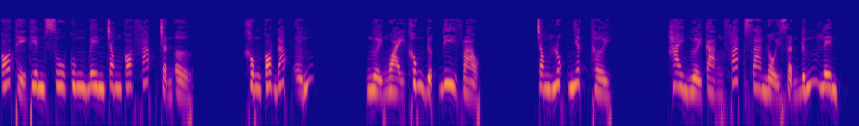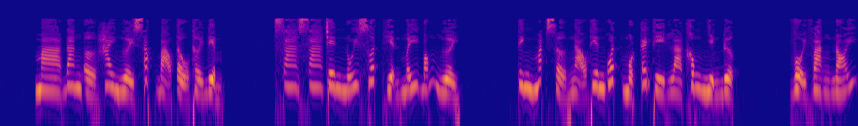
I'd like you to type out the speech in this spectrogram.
có thể thiên su cung bên trong có pháp trận ở, không có đáp ứng, người ngoài không được đi vào. trong lúc nhất thời, hai người càng phát ra nổi giận đứng lên, mà đang ở hai người sắp bảo tẩu thời điểm, xa xa trên núi xuất hiện mấy bóng người, tinh mắt sở ngạo thiên quất một cái thì là không nhìn được, vội vàng nói,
